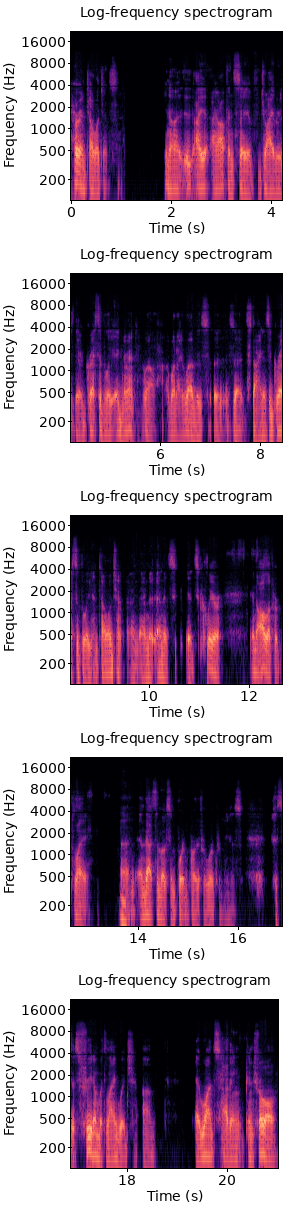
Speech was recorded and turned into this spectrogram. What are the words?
her intelligence. You know, I, I often say of drivers, they're aggressively ignorant. Well, what I love is, is that Stein is aggressively intelligent, and, and, and it's, it's clear in all of her play. Mm. And, and that's the most important part of her work for me is, is this freedom with language. Um, at once having control,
